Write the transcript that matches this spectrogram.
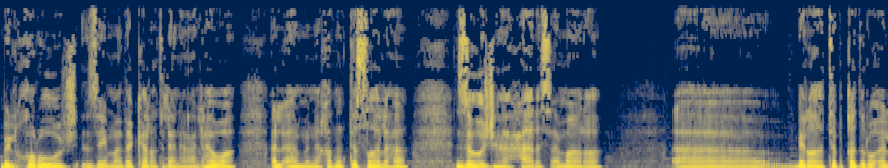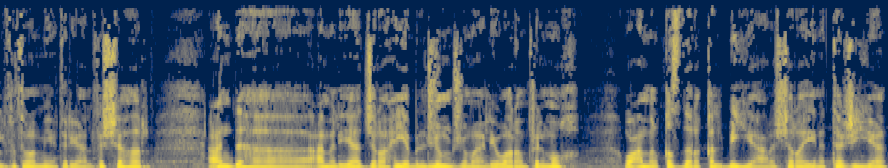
بالخروج زي ما ذكرت لنا على الهواء. الآن من أخذنا اتصالها. زوجها حارس عمارة آه براتب قدره 1800 ريال في الشهر. عندها عمليات جراحية بالجمجمة لورم في المخ. وعمل قصدرة قلبية على الشرايين التاجية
